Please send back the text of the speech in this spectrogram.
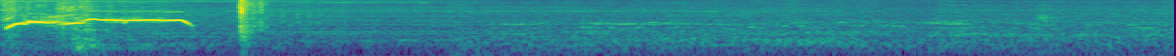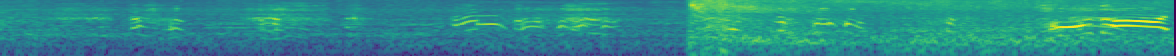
Ah! Hold on!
